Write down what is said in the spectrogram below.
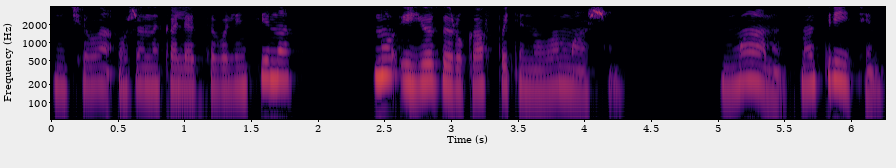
Начала уже накаляться Валентина, но ее за рукав потянула Маша. «Мама, смотрите!»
